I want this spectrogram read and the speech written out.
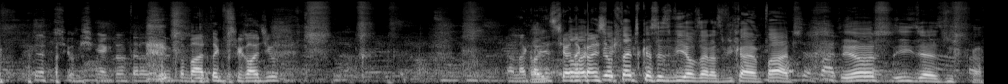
się uśmiechnął teraz tylko Bartek przychodził. A na koniec się, na Nawet koniec się piąteczkę se zwijał zaraz, Michałem, patrz, już idzie. uśmiechnął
